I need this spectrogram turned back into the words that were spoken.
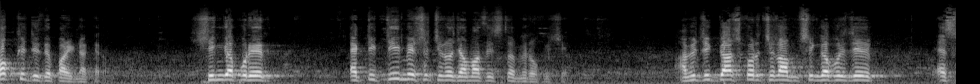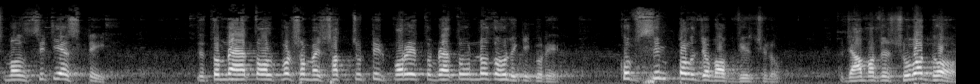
লক্ষ্যে যেতে পারি না কেন? সিঙ্গাপুরের একটি টিম এসেছিল জামাত ইসলামের অফিসে। আমি জিজ্ঞাসা করেছিলাম, সিঙ্গাপুরে যে স্মল সিটি স্টেট যে তোমরা এত অল্প সময় সাতষট্টির পরে তোমরা এত উন্নত হলে কি করে? খুব সিম্পল জবাব দিয়েছিল যে আমাদের সৌভাগ্য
